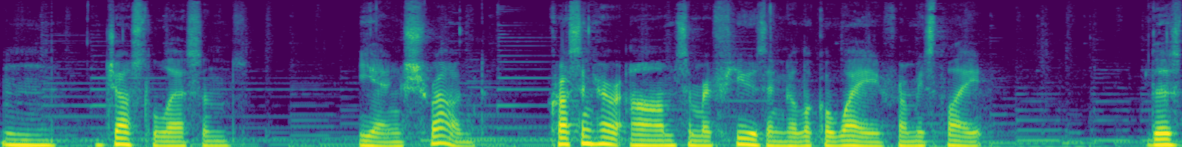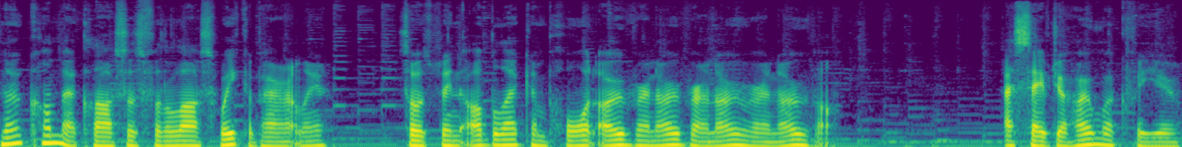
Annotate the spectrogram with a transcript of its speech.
Hmm, just lessons. Yang shrugged, crossing her arms and refusing to look away from his plate. There's no combat classes for the last week, apparently, so it's been Oobleck and Port over and over and over and over. I saved your homework for you.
